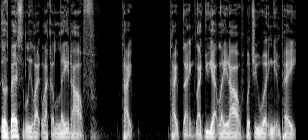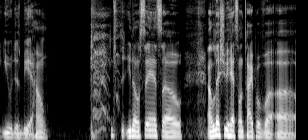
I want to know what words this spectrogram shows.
it was basically like like a laid off type type thing. Like you got laid off but you wasn't getting paid. You would just be at home. You know what i'm saying? So unless you had some type of a, uh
